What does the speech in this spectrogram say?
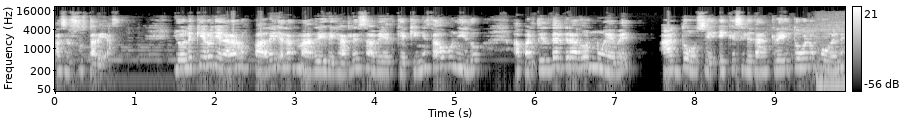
hacer sus tareas. Yo le quiero llegar a los padres y a las madres y dejarles saber que aquí en Estados Unidos, a partir del grado 9 al 12, es que se le dan crédito a los jóvenes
